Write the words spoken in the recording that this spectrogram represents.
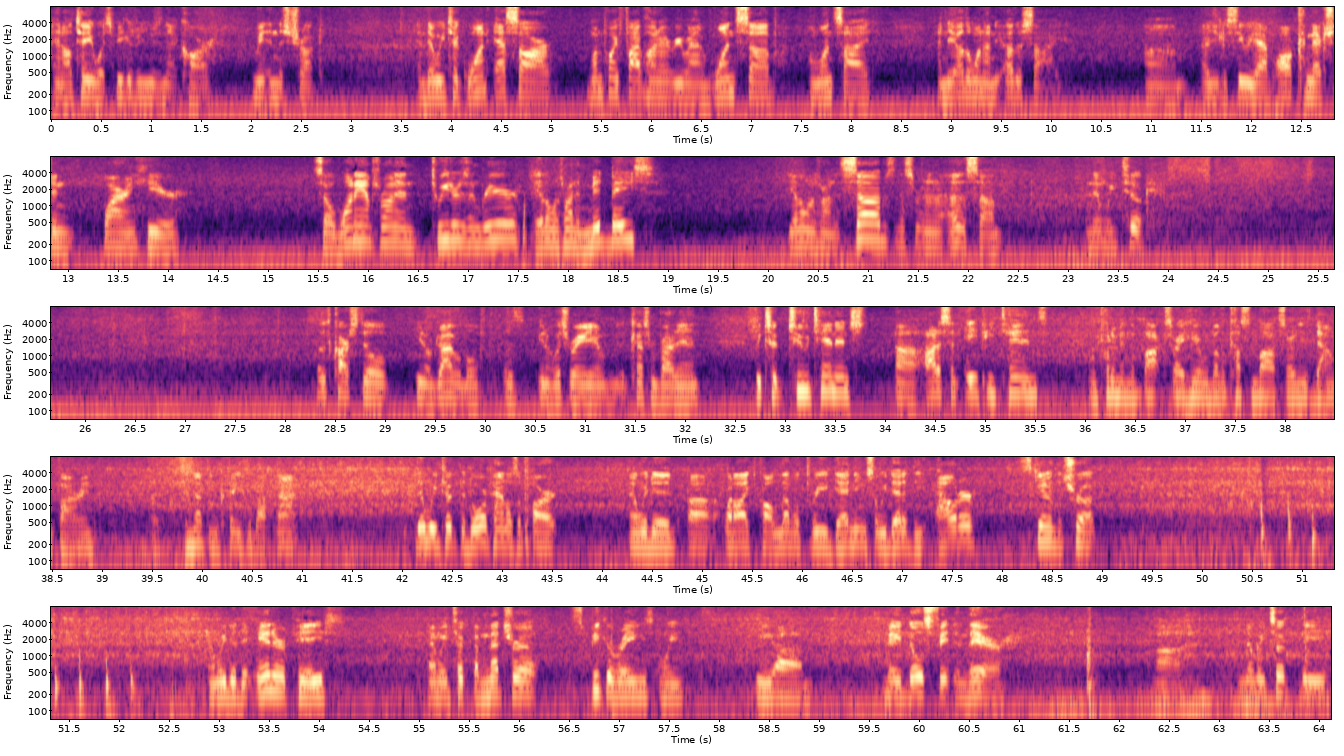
and I'll tell you what speakers we use in that car I mean in this truck. And then we took one SR 1.500 we ran one sub on one side and the other one on the other side um, as you can see we have all connection wiring here so one amp's running tweeters and rear the other one's running mid bass the other one's running subs and this running another sub and then we took well, this car's still you know, drivable as, you know, it's raining. The customer brought it in. We took two 10 inch uh, Audison AP10s. We put them in the box right here. We built a custom box. Everything's down firing. So nothing crazy about that. Then we took the door panels apart and we did uh, what I like to call level three deadening. So we deaded the outer skin of the truck. And we did the inner piece and we took the Metra speaker rings and we, we um, made those fit in there then we took the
